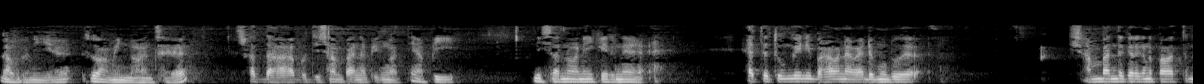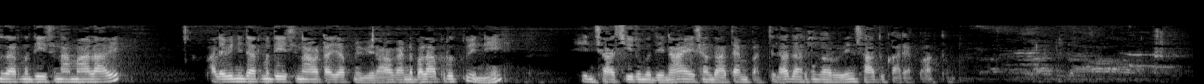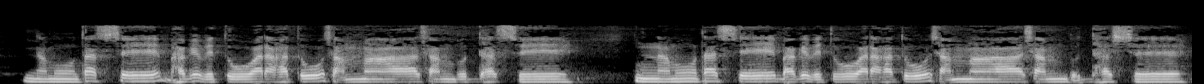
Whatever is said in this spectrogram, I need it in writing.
ගෞරවනීය ස්වාමීන් වහන්සේ ශ්‍රද්ධා බුද්ධ සම්පන්න පින්වත්නි අපි නිසරණවණේ කෙරෙන 73 වෙනි භාවනා වැඩමුළුව සම්බන්ධ කරගෙන පවත්වන ධර්ම දේශනා මාලාවේ පළවෙනි ධර්ම දේශනාවටයි අපි විරාව ගන්න බලාපොරොත්තු වෙන්නේ. එන්ෂා ශීරුම දෙනා ඒ සඳහා tempත් වෙලා ධර්ම ගෞරවයෙන් සාදුකාරයක් පවත්වමු. නමෝ තස්සේ භගවතු වරහතෝ සම්මා සම්බුද්දස්සේ නමෝ තස්සේ භගවතු වරහතෝ සම්මා සම්බුද්දස්සේ.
